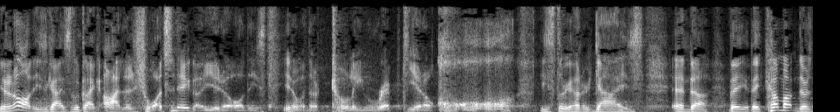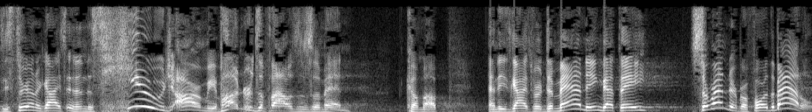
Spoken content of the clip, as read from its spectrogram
you know, and all these guys look like Arnold Schwarzenegger, you know, all these, you know, they're totally ripped, you know, these 300 guys, and uh, they they come up. There's these 300 guys, and then this huge army of hundreds of thousands of men come up, and these guys were demanding that they surrender before the battle.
